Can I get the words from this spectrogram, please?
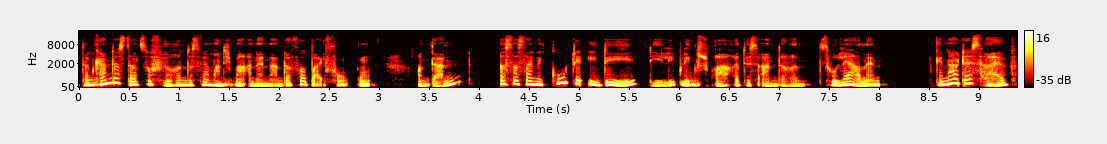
dann kann das dazu führen, dass wir manchmal aneinander vorbeifunken. Und dann ist es eine gute Idee, die Lieblingssprache des anderen zu lernen. Genau deshalb,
